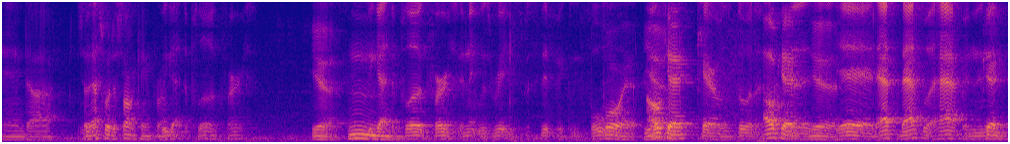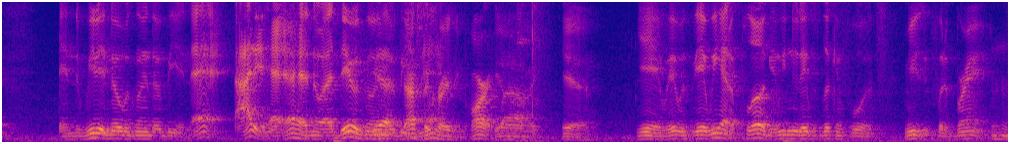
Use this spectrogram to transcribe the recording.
and uh, so that's where the song came from. We got the plug first. Yeah. Hmm. We got the plug first, and it was written specifically for, for it. Yeah. Okay. Carol's daughter. Okay. Uh, Yeah. Yeah, that's that's what happened. And, Okay. and we didn't know it was going to end up being that. I didn't. Have, I had no idea it was going to Yeah, end up being That's the crazy part. Yeah. Wow. Like, yeah. Yeah, it was. Yeah, we had a plug, and we knew they was looking for music for the brand. Mm-hmm.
